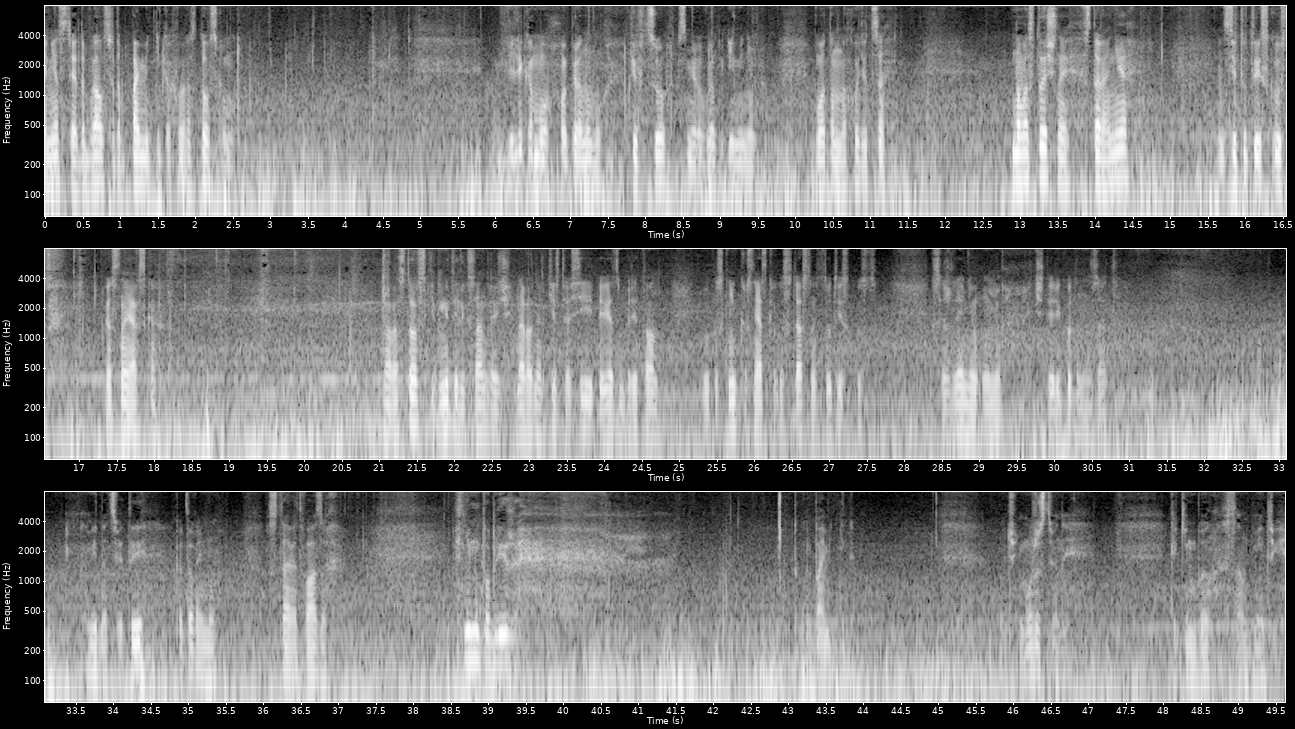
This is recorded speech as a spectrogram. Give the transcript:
Наконец-то я добрался до памятника Хворостовскому. Великому оперному певцу с мировым именем. Вот он находится на восточной стороне Института искусств Красноярска. Ростовский Дмитрий Александрович, народный артист России, певец-баритон, выпускник Красноярского государственного института искусств. К сожалению, умер 4 года назад. Видно цветы, которые ему ставят в вазах. Сниму поближе. Такой памятник. Очень мужественный, каким был сам Дмитрий.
